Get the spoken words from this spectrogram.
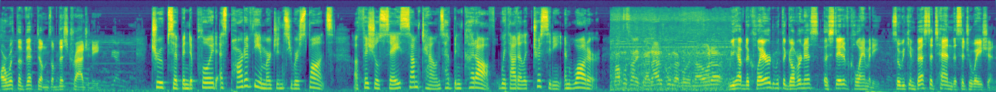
are with the victims of this tragedy. Troops have been deployed as part of the emergency response. Officials say some towns have been cut off without electricity and water. We have declared with the governess a state of calamity so we can best attend the situation.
